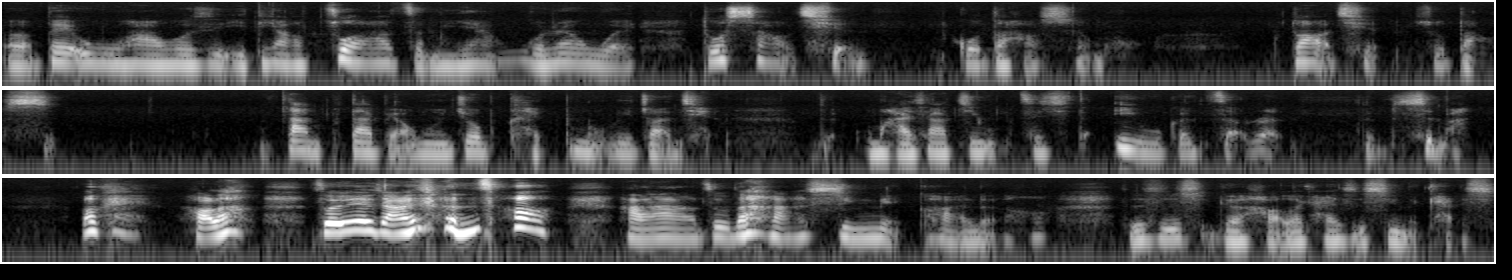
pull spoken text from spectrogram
呃被物化，或是一定要做到怎么样。我认为多少钱过多少生活，多少钱做多少事，但不代表我们就可以不努力赚钱。对，我们还是要尽我们自己的义务跟责任，对不是吗？OK，好了，昨天讲一很早，好啦，祝大家新年快乐哈！这是一个好的开始，新的开始。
